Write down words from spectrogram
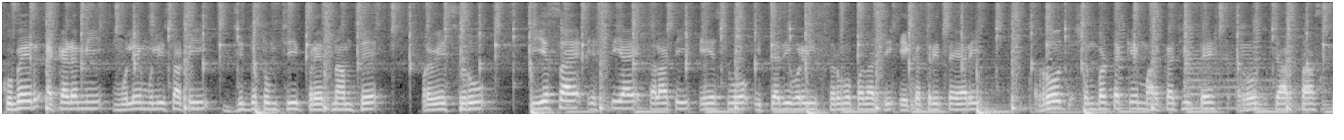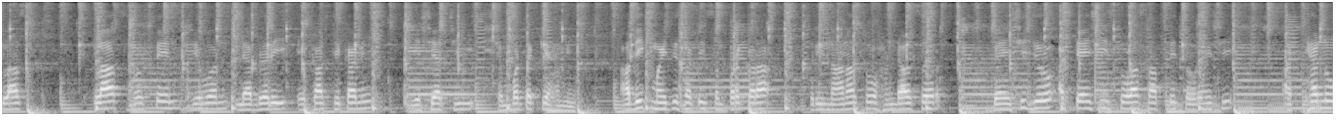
कुबेर अकॅडमी मुले मुलीसाठी जिद्द तुमची प्रयत्न आमचे. प्रवेश सुरू. P S I S T I तलाटी एस ओ इत्यादीवरील सर्व पदाची एकत्रित तयारी. रोज शंभर टक्के मार्काची टेस्ट रोज चार तास क्लास. क्लास हॉस्टेल जेवण लायब्ररी एकाच ठिकाणी. यशाची शंभर टक्के हमी. अधिक माहितीसाठी संपर्क करा. श्री नानासो हंडाळसर ब्याऐंशी झिरो अठ्ठ्याऐंशी सोळा सातशे चौऱ्याऐंशी अठ्ठ्याण्णव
